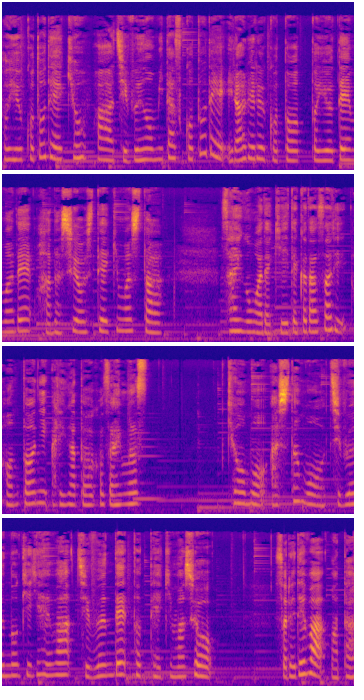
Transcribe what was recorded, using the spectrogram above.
ということで今日は自分を満たすことで得られることというテーマでお話をしてきました。最後まで聞いてくださり本当にありがとうございます。今日も明日も自分の機嫌は自分でとっていきましょう。それではまた。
